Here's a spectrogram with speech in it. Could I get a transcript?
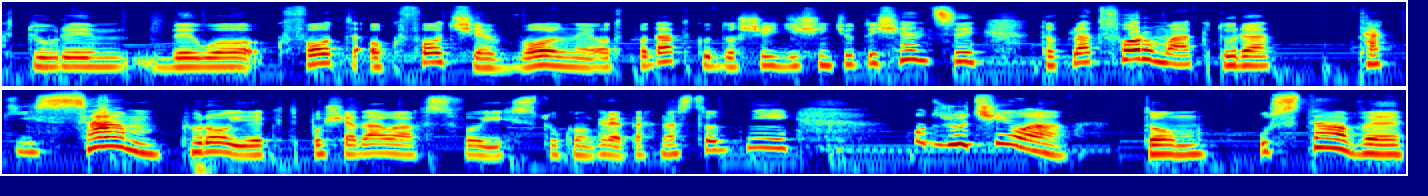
którym było kwot, o kwocie wolnej od podatku do 60 000 tysięcy, to Platforma, która taki sam projekt posiadała w swoich 100 konkretach na 100 dni, odrzuciła tą ustawę,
